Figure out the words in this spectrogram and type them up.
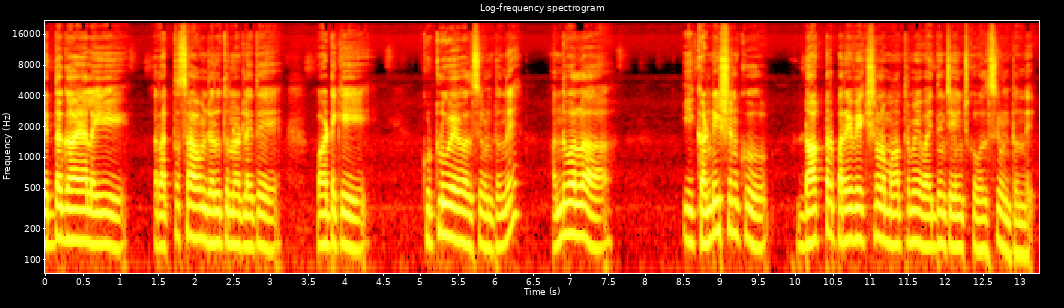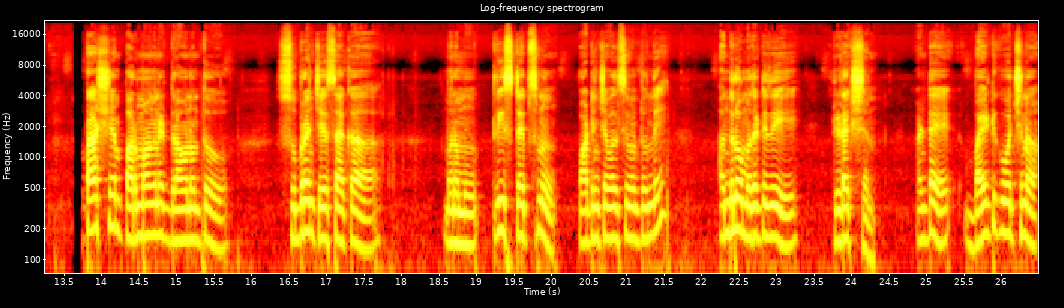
పెద్ద గాయాలయ్యి రక్తస్రావం జరుగుతున్నట్లయితే వాటికి కుట్లు వేయవలసి ఉంటుంది. అందువల్ల ఈ కండిషన్కు డాక్టర్ పర్యవేక్షణలో మాత్రమే వైద్యం చేయించుకోవాల్సి ఉంటుంది. పొటాషియం పర్మాంగనేట్ ద్రావణంతో శుభ్రం చేశాక మనము త్రీ స్టెప్స్ను పాటించవలసి ఉంటుంది. అందులో మొదటిది రిడక్షన్. అంటే బయటకు వచ్చిన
